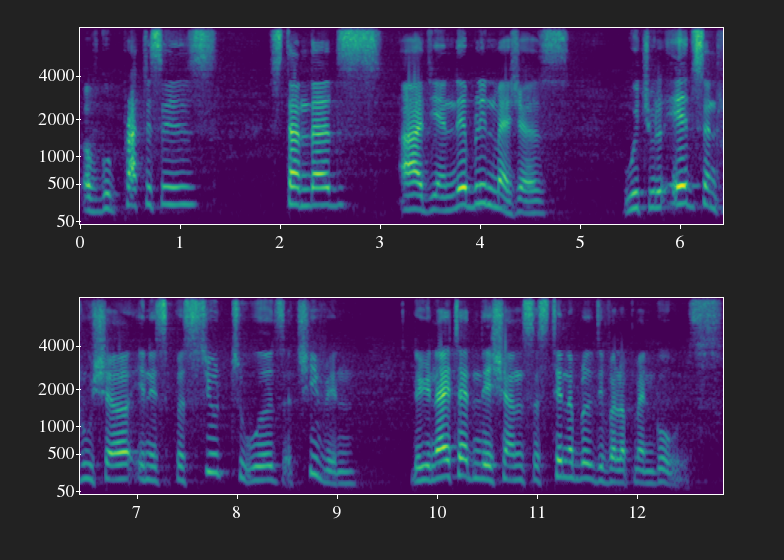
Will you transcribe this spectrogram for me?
of good practices, Standards are the enabling measures which will aid St. Lucia in its pursuit towards achieving the United Nations Sustainable Development Goals.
